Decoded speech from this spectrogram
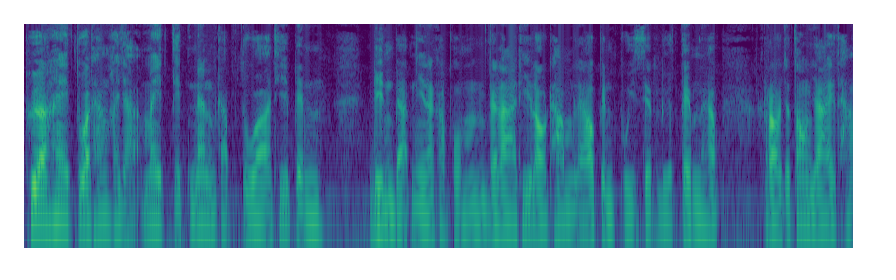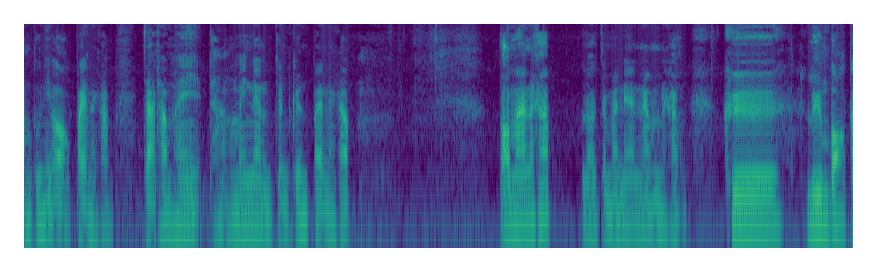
เพื่อให้ตัวถังขยะไม่ติดแน่นกับตัวที่เป็นดินแบบนี้นะครับ ผมเวลาที่เราทำแล้วเป็นปุ๋ยเสร็จหรือเต็มนะครับ เราจะต้องย้ายถังตัวนี้ออกไปนะครับ จะทำให้ถังไม่แน่นจนเกินไปนะครับ ต่อมานะครับเราจะมาแนะนำนะครับ คือลืมบอกไป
